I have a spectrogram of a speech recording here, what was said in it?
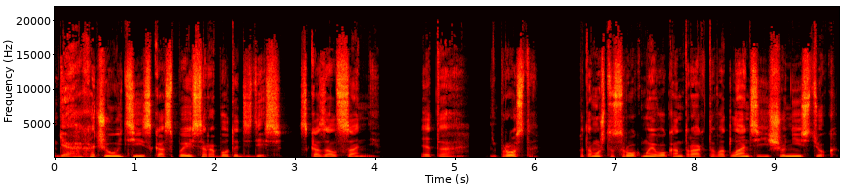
«Я хочу уйти из Каспейса работать здесь», — сказал Санни. «Это непросто, потому что срок моего контракта в Атланте еще не истек.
